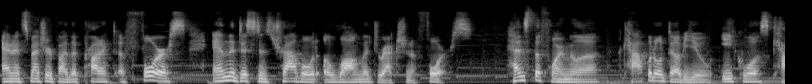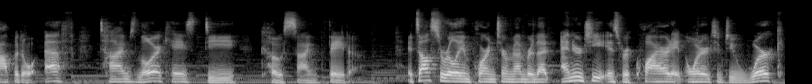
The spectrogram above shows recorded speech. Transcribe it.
and it's measured by the product of force and the distance traveled along the direction of force. Hence the formula capital W equals capital F times lowercase d cosine theta. It's also really important to remember that energy is required in order to do work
